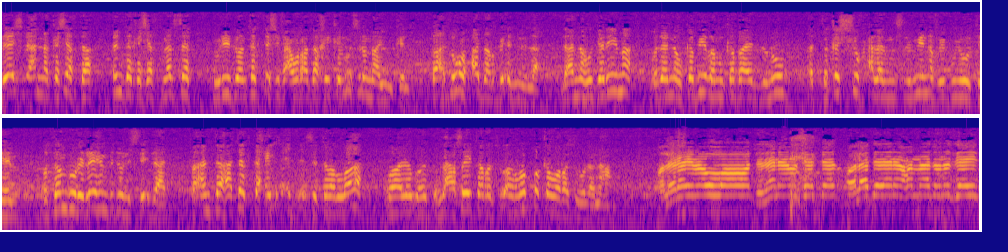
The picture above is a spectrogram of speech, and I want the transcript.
ليش؟ لأنك كشفت أنت كشفت نفسك تريد أن تكتشف عورات أخيك المسلم ما يمكن. فتروح هدر بإذن الله. لأنه جريمة ولأنه كبيرة من كبائر الذنوب التكشف على المسلمين في بيوتهم وتنظر إليهم بدون استئذان. فأنت هتفتح ستر الله وعصيت ربك ورسوله. نعم. قال رحمه الله دثنا مسدد قال دثنا حماد بن زيد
